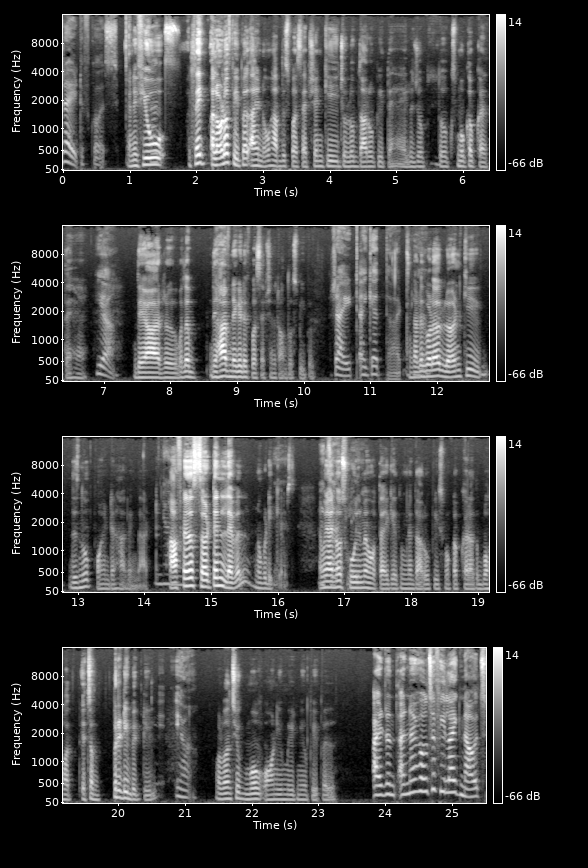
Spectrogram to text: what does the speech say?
Right. Of course. And if you, That's- it's like a lot of people I know have this perception कि जो लोग दारू पीते हैं जो लोग smoke up करते हैं Yeah. They are uh, मतलब they have negative perceptions around those people. Right. I get that. And that is yeah. what I've learned कि there's no point in having that. Yeah. After a certain level, nobody yeah. cares. I mean, exactly. I know school में होता है कि तुमने दारू पी smoke up करा तो बहुत it's a pretty big deal. Yeah. But once you move on, you meet new people. I don't, and I also feel like now it's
